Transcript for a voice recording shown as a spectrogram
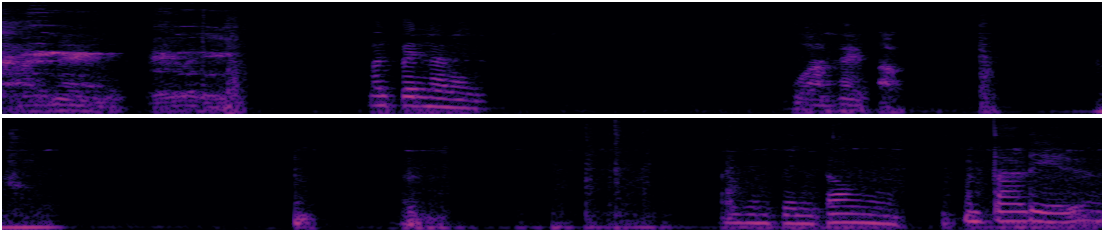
ตายแน่เออมันเป็นอะไรว่าให้ตับมันจำเป็นต้องมันตาเหลด้วย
